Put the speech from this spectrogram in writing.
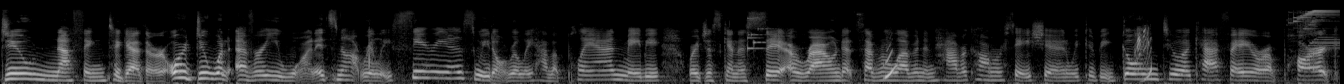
do nothing together or do whatever you want. It's not really serious. We don't really have a plan. Maybe we're just going to sit around at 7 Eleven and have a conversation. We could be going to a cafe or a park.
